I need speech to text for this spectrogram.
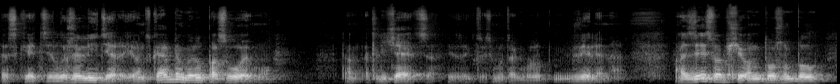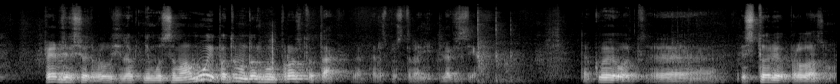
так сказать, лжелидер, и он с каждым говорил по-своему. Там отличается язык, то есть ему так было велено. А здесь вообще он должен был, прежде всего, это было к нему самому, и потом он должен был просто так распространить для всех. Такую вот э, историю про лазу.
